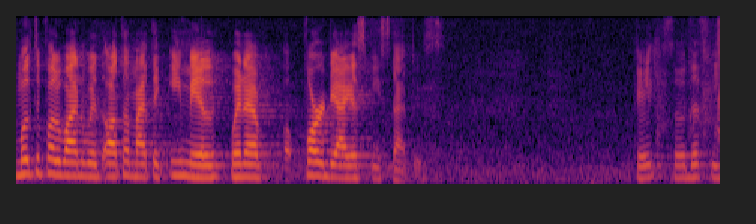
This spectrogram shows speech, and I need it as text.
multiple WAN with automatic email whenever, for the ISP status. Okay, so that's the,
